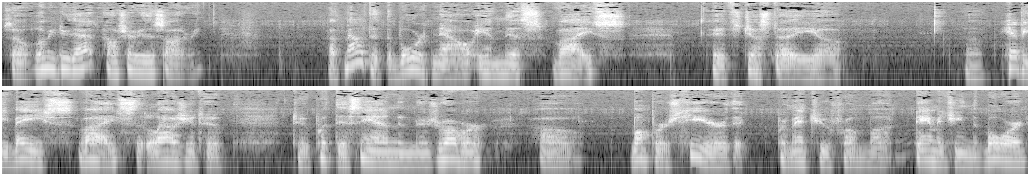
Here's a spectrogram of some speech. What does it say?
So let me do that. I'll show you the soldering. I've mounted the board now in this vise. It's just a, uh, a heavy base vise that allows you to to put this in, and there's rubber uh, bumpers here that prevent you from uh, damaging the board.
